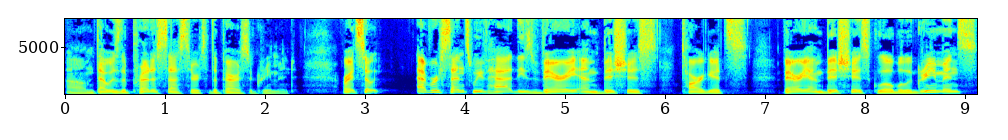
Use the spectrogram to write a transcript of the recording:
Um, that was the predecessor to the Paris Agreement. Right? So ever since we've had these very ambitious targets, very ambitious global agreements,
